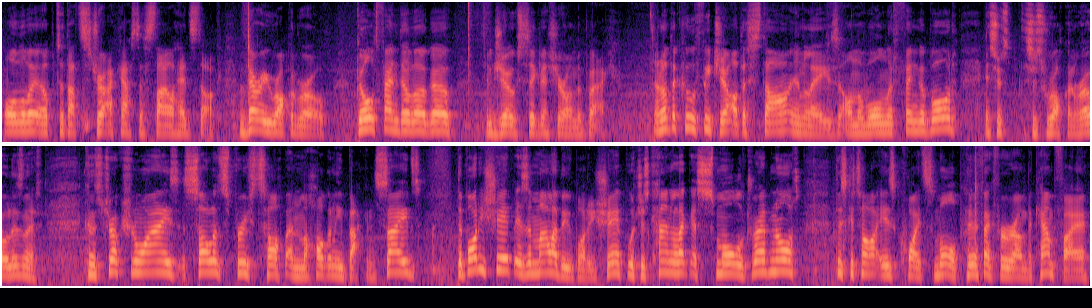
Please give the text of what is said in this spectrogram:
all the way up to that Stratocaster style headstock. Very rock and roll. Gold Fender logo and Joe's signature on the back. Another cool feature are the star inlays on the walnut fingerboard. It's just, it's just rock and roll, isn't it? Construction-wise, solid spruce top and mahogany back and sides. The body shape is a Malibu body shape, which is kind of like a small dreadnought. This guitar is quite small, perfect for around the campfire.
